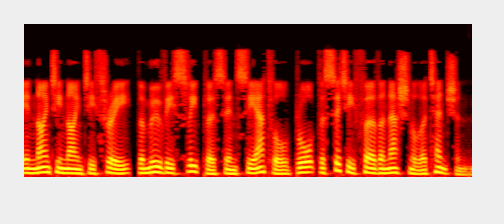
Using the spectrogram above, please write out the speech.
In 1993, the movie Sleepless in Seattle brought the city further national attention.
